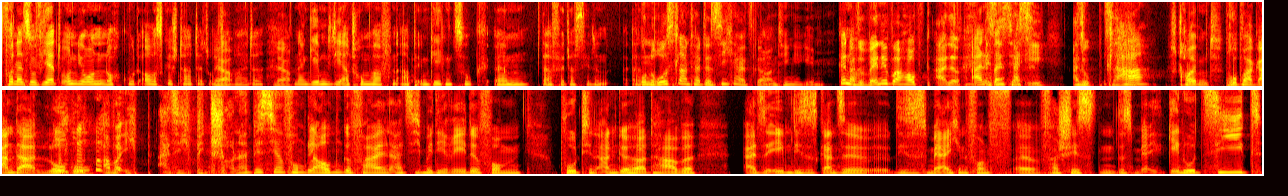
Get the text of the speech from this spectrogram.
von der Sowjetunion noch gut ausgestattet und Ja, so weiter. ja. Und dann geben die die Atomwaffen ab im Gegenzug ähm, dafür, dass sie dann. Äh, Und Russland hat ja Sicherheitsgarantien gegeben. Genau. Also wenn überhaupt, also An- es ist ja es- eh, also ist klar, haarsträubend. Propaganda, Logo, aber ich, also ich bin schon ein bisschen vom Glauben gefallen, als ich mir die Rede vom Putin angehört habe. Also eben dieses ganze, dieses Märchen von äh, Faschisten, das Mär Genozid,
